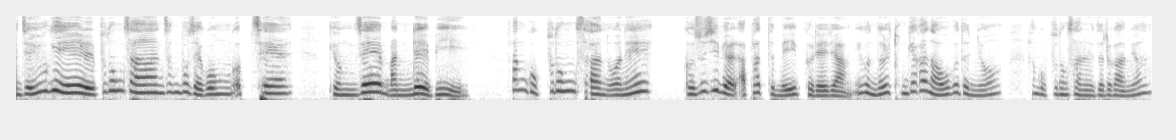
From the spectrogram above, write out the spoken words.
이제 6일 부동산 정보 제공 업체 경제 만렙이 한국 부동산원의 거주지별 아파트 매입 거래량 이건 늘 통계가 나오거든요. 한국 부동산에 들어가면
